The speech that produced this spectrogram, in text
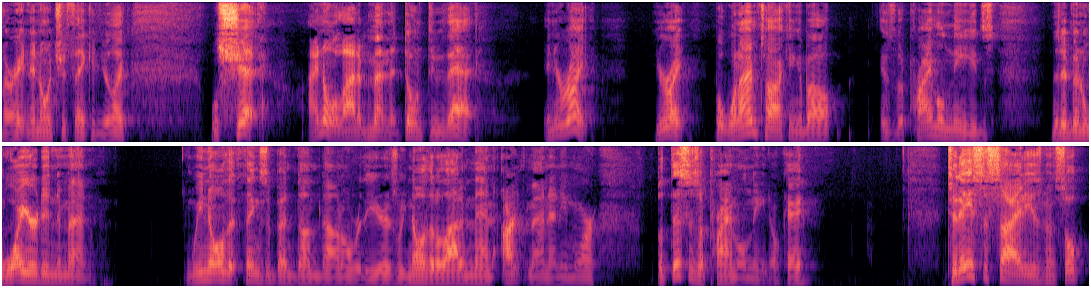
All right. And I know what you're thinking. You're like, well, shit. I know a lot of men that don't do that. And you're right. You're right. But what I'm talking about is the primal needs that have been wired into men. We know that things have been dumbed down over the years. We know that a lot of men aren't men anymore. But this is a primal need, okay? Today's society has been so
